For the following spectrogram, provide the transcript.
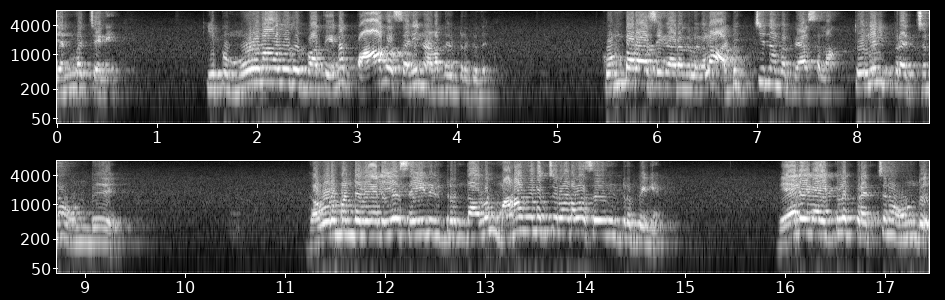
ஜென்மச்சனி இப்போ மூணாவது பார்த்தீங்கன்னா பாத சனி நடந்துகிட்டு இருக்குது கும்பராசிக்காரங்களுக்கெல்லாம் அடிச்சு நம்ம பேசலாம். தொழில் பிரச்சனை உண்டு. கவர்மெண்ட் வேலையே செய்துகிட்டு இருந்தாலும் மன உளைச்சலோட தான் செய்துகிட்டு இருப்பீங்க. வேலை வாய்ப்புல பிரச்சனை உண்டு.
